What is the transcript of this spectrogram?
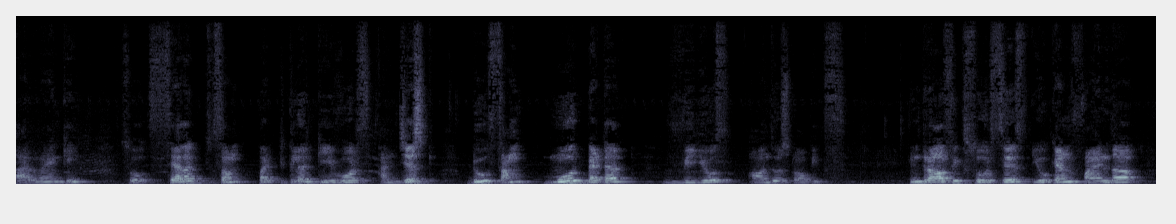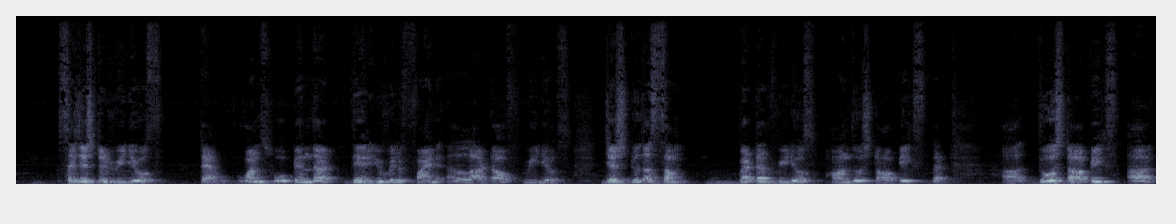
are ranking. So select some particular keywords and just do some more better videos on those topics. In traffic sources, you can find the suggested videos tab. Once open that, there you will find a lot of videos. Just do the some better videos on those topics that uh, those topics are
